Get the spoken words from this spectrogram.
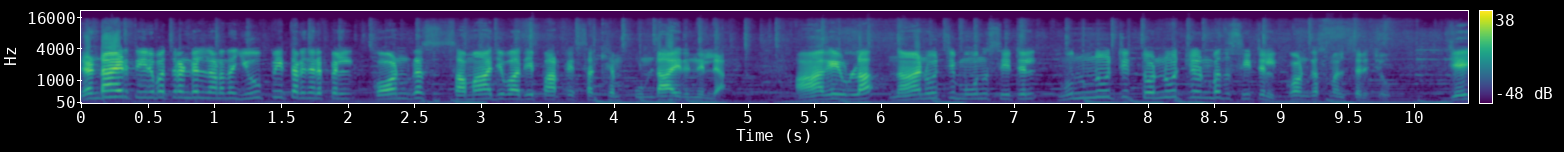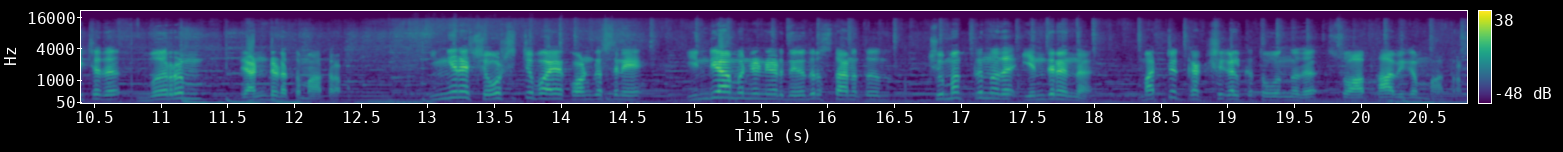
രണ്ടായിരത്തി ഇരുപത്തിരണ്ടിൽ നടന്ന യു പി തെരഞ്ഞെടുപ്പിൽ കോൺഗ്രസ് സമാജ്വാദി പാർട്ടി സഖ്യം ഉണ്ടായിരുന്നില്ല ആകെയുള്ള നാനൂറ്റി മൂന്ന് സീറ്റിൽ മുന്നൂറ്റി തൊണ്ണൂറ്റി ഒൻപത് സീറ്റിൽ കോൺഗ്രസ് മത്സരിച്ചു ജയിച്ചത് വെറും രണ്ടിടത്ത് മാത്രം ഇങ്ങനെ ശോഷിച്ചു പോയ കോൺഗ്രസിനെ ഇന്ത്യ മുന്നണിയുടെ നേതൃസ്ഥാനത്ത് ചുമക്കുന്നത് എന്തിനെന്ന് മറ്റു കക്ഷികൾക്ക് തോന്നുന്നത് സ്വാഭാവികം മാത്രം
